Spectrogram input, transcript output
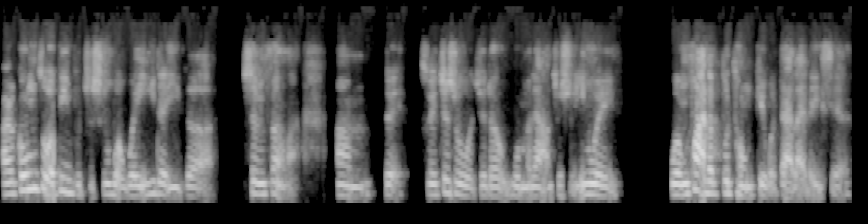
而工作并不只是我唯一的一个身份了。嗯，对，所以这是我觉得我们俩就是因为文化的不同给我带来的一些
